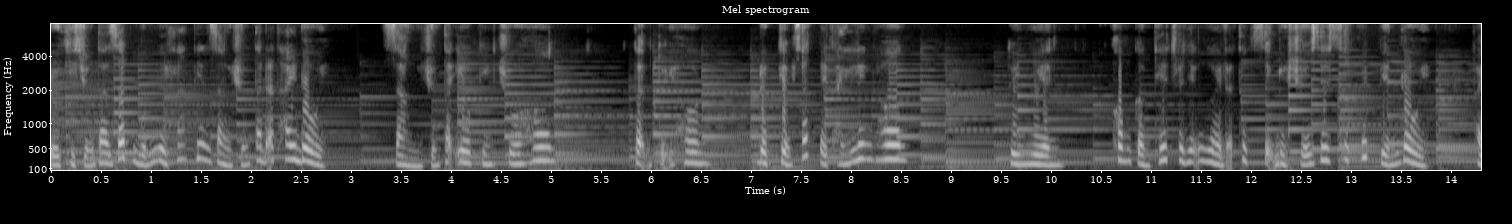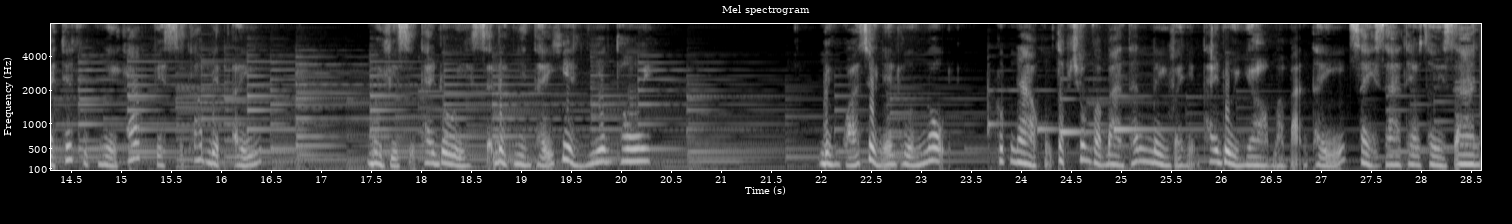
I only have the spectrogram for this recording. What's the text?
đôi khi chúng ta rất muốn người khác tin rằng chúng ta đã thay đổi, rằng chúng ta yêu kính chúa hơn, tận tụy hơn, được kiểm soát về thánh linh hơn. Tuy nhiên, không cần thiết cho những người đã thực sự được chúa giêsu quyết biến đổi phải thuyết phục người khác về sự khác biệt ấy. Bởi vì sự thay đổi sẽ được nhìn thấy hiển nhiên thôi. Đừng quá trở nên hướng nội, lúc nào cũng tập trung vào bản thân mình và những thay đổi nhỏ mà bạn thấy xảy ra theo thời gian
